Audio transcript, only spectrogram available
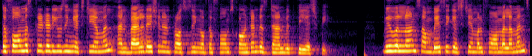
The form is created using HTML and validation and processing of the form's content is done with PHP. We will learn some basic HTML form elements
